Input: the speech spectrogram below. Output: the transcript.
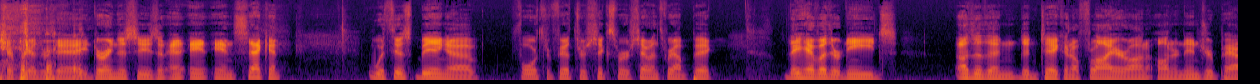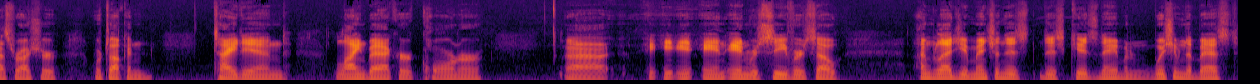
every other day during the season. And, and, and, second, with this being a fourth or fifth or sixth or seventh round pick, they have other needs other than than taking a flyer on on an injured pass rusher. We're talking tight end, linebacker, corner, uh, and and receiver. So I'm glad you mentioned this this kid's name and wish him the best.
